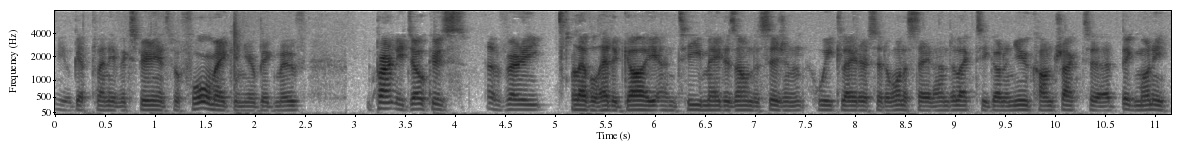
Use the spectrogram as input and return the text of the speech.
you'll get plenty of experience before making your big move. Apparently, Doku's a very level-headed guy, and he made his own decision a week later. Said, "I want to stay at Anderlecht." He got a new contract, uh, big money,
